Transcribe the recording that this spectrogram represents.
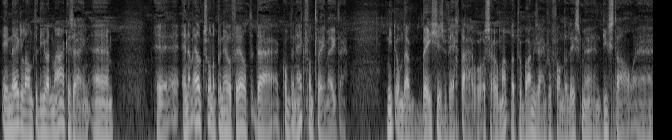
in Nederland die wat maken zijn. Uh, en op elk zonnepaneelveld daar komt een hek van twee meter. Niet om daar beestjes weg te houden of zo, maar omdat we bang zijn voor vandalisme en diefstal. Uh,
